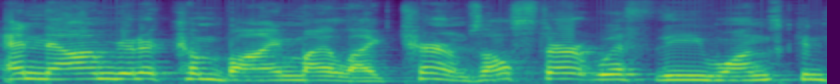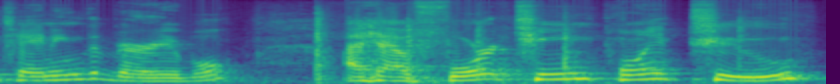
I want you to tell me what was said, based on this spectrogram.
And now I'm going to combine my like terms. I'll start with the ones containing the variable. I have 14.2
